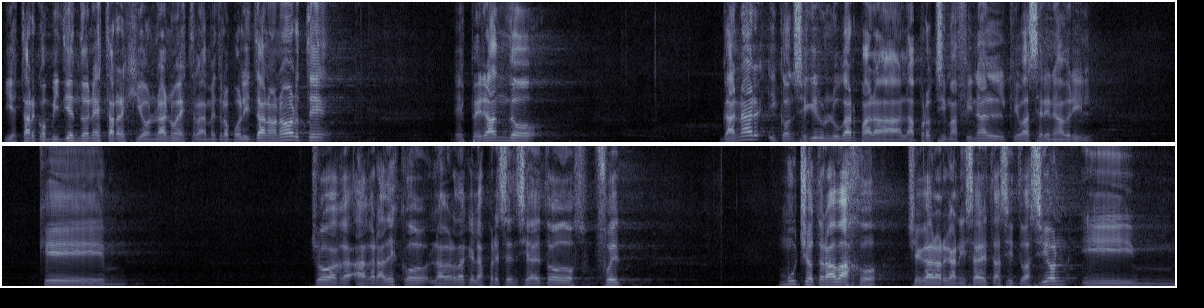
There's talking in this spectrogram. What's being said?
y estar compitiendo en esta región, la nuestra, la Metropolitana Norte, esperando ganar y conseguir un lugar para la próxima final que va a ser en abril. Que Yo agradezco, la verdad, que la presencia de todos. Fue mucho trabajo llegar a organizar esta situación y mm,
